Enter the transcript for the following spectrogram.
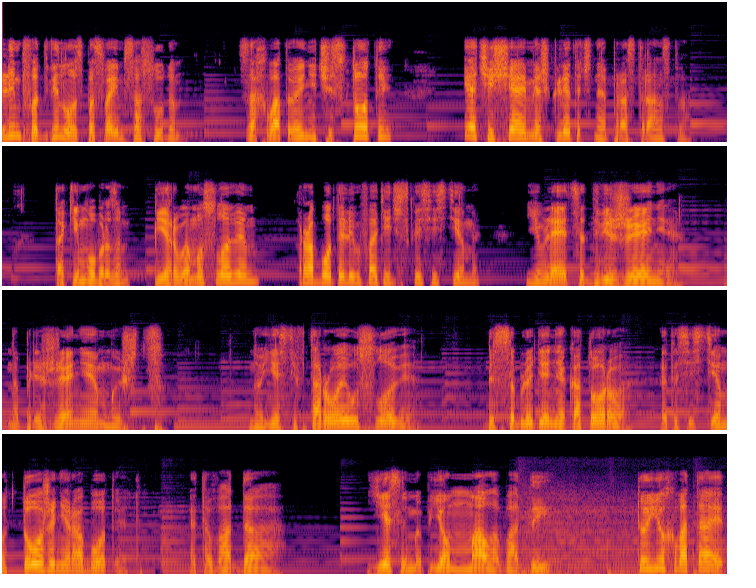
Лимфа двинулась по своим сосудам, захватывая нечистоты и очищая межклеточное пространство. Таким образом, первым условием работы лимфатической системы является движение, напряжение мышц. Но есть и второе условие, без соблюдения которого эта система тоже не работает. Это вода. Если мы пьем мало воды, то ее хватает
